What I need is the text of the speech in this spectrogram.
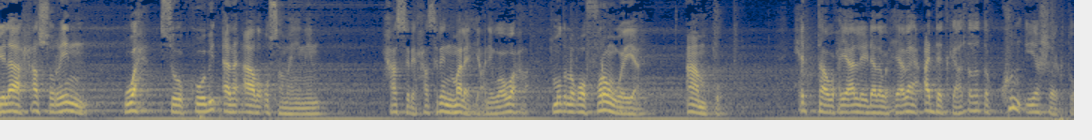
bilaa xasrin wax soo koobid adan aada u samaynin. Xasri xasrin ma leh yacni waa waxa mutlaqoo furan weeyaan caamku. Xitaa waxyaala la yidhahda waxyaabaha cadadka haddaad hadda kun iyo sheegto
